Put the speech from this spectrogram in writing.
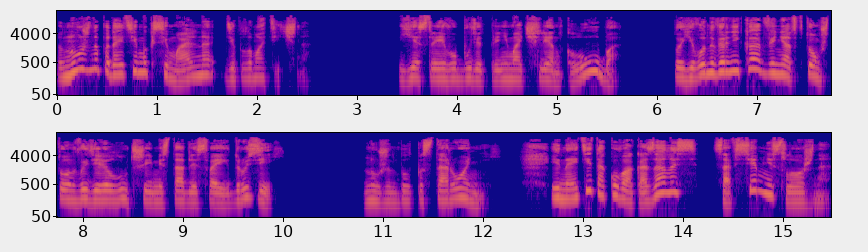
нужно подойти максимально дипломатично. Если его будет принимать член клуба, то его наверняка обвинят в том, что он выделил лучшие места для своих друзей. Нужен был посторонний, и найти такого оказалось совсем несложно.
